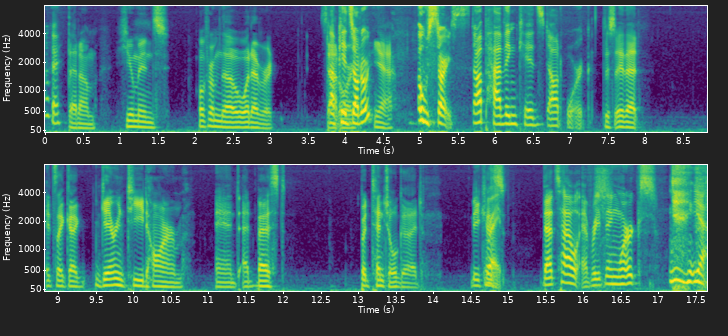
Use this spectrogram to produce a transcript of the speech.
okay. that um humans well from the whatever Stopkids.org? Yeah. Oh, sorry. Stophavingkids.org. To say that it's like a guaranteed harm and at best potential good. Because Right. that's how everything works. yeah.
